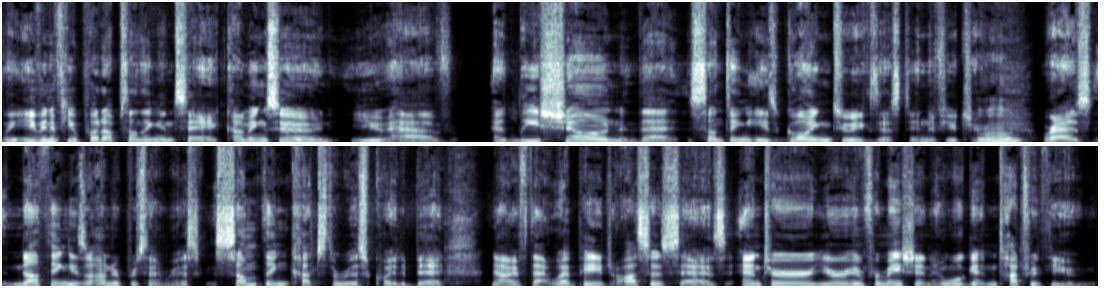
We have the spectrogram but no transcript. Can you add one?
Like even if you put up something and say coming soon, you have at least shown that something is going to exist in the future. Mm-hmm. Whereas nothing is 100% risk. Something cuts the risk quite a bit. Now, if that web page also says enter your information and we'll get in touch with you,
